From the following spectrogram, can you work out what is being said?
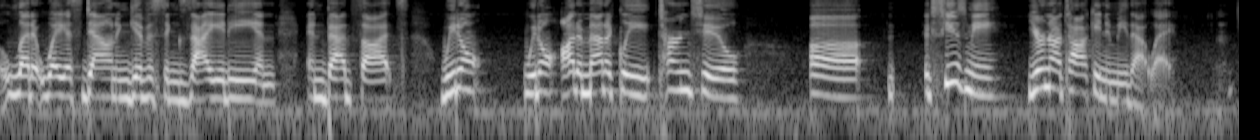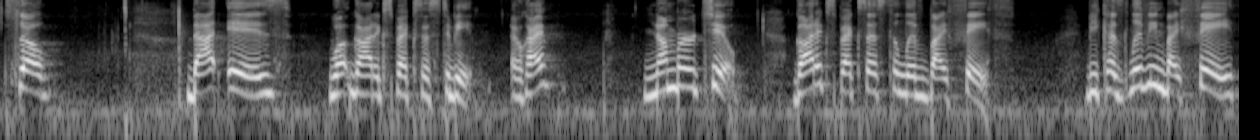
let it weigh us down and give us anxiety and, and bad thoughts. We don't we don't automatically turn to, uh, excuse me, you're not talking to me that way. So that is what God expects us to be, okay? Number two, God expects us to live by faith because living by faith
